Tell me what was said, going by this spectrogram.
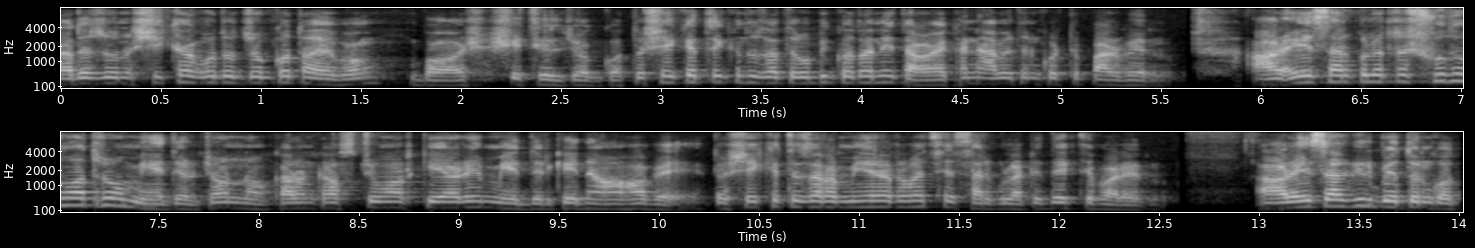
তাদের জন্য শিক্ষাগত যোগ্যতা এবং বয়স শিথিলযোগ্য। তো সেক্ষেত্রে কিন্তু যাদের অভিজ্ঞতা নেই তারা এখানে আবেদন করতে পারবেন। আর এই সার্কুলারটা শুধুমাত্র মেয়েদের জন্য, কারণ কাস্টমার কেয়ারে মেয়েদেরকে নেওয়া হবে। তো সেক্ষেত্রে যারা মেয়েরা রয়েছে সার্কুলারটি দেখতে পারেন। আর এই চাকরির বেতন কত?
